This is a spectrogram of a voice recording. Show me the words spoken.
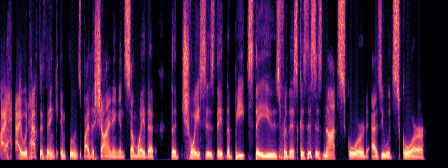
I, I would have to think influenced by The Shining in some way. That the choices they, the beats they use for this, because this is not scored as you would score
